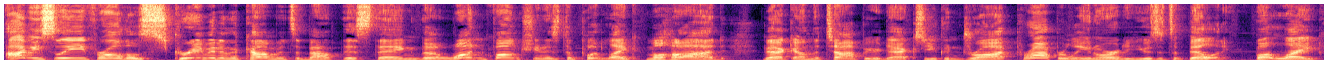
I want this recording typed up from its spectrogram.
Obviously, for all those screaming in the comments about this thing, the one function is to put like Mahad back on the top of your deck so you can draw it properly in order to use its ability. But like,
